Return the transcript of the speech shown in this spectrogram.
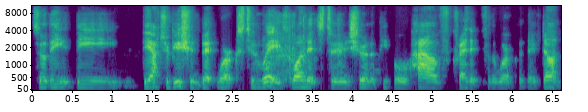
So the the the attribution bit works two ways. One, it's to ensure that people have credit for the work that they've done,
